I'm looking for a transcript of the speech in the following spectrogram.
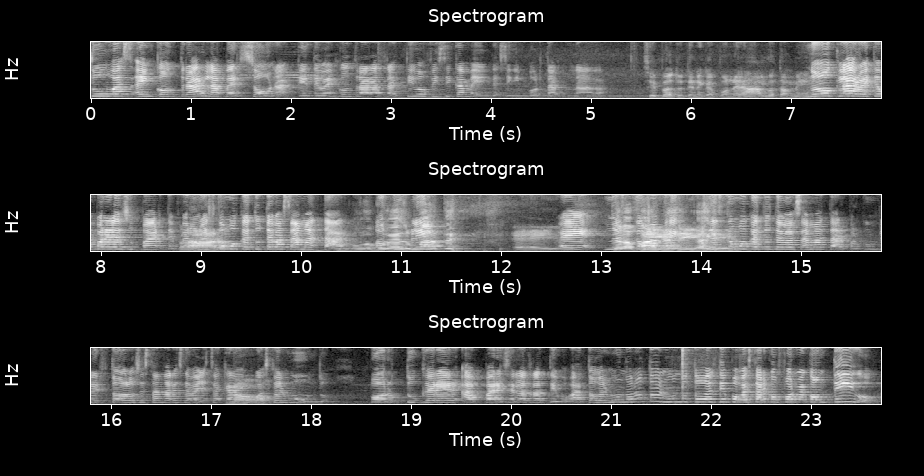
tú vas a encontrar la persona que te va a encontrar atractivo físicamente sin importar nada. Sí, pero tú tienes que poner algo también. No, claro, hay que poner de su parte, pero no es como que tú te vas a matar. Uno por pone de su cumplir- parte. Ey, ey. Eh, no, es como parte. que, Sigue, no sigue. es como que tú te vas a matar por cumplir todos los estándares de belleza que ha impuesto el mundo, por tú querer aparecerle atractivo a todo el mundo. No todo el mundo todo el tiempo va a estar conforme contigo.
